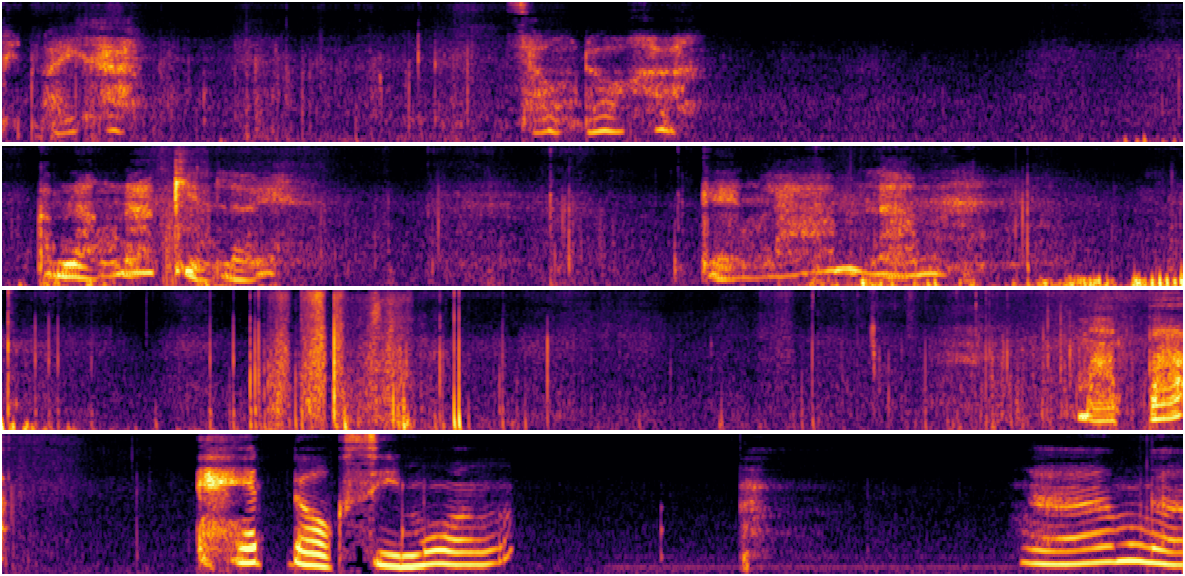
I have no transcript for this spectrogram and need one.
ผิดไว้ค่ะสองดอกค่ะกำลังน่ากินเลย แกงล้ำล้ำมาปะเฮ็ดดอก สีม่วง งามงา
